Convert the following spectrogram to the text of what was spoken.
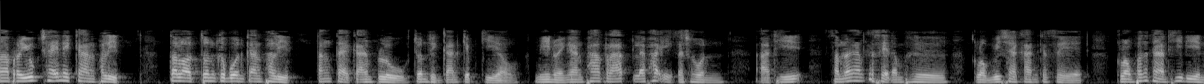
มาประยุกต์ใช้ในการผลิต ตลอดจนกระบวนการผลิตตั้งแต่การปลูกจนถึงการเก็บเกี่ยว มีหน่วยงานภาครัฐ และภาคเอกชน อาทิสำนักงานเกษตรอำเภอ กรมวิชาการเกษตร กรมพัฒนาที่ดิน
